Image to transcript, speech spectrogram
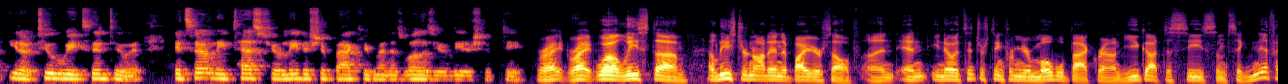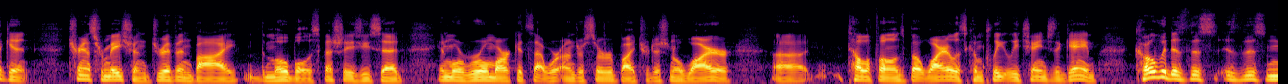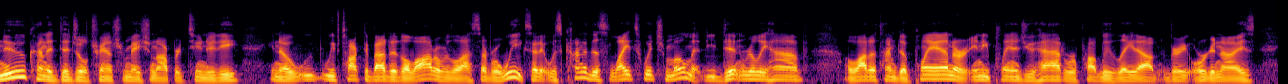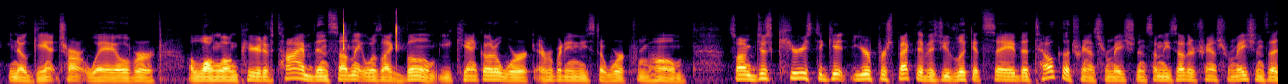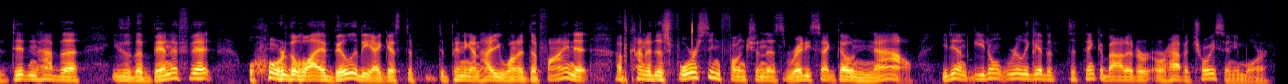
you know, two weeks into it, it certainly tests your leadership acumen as well as your leadership team. Right, right. Well, at least, um, at least you're not in it by yourself. And, and you know, it's interesting from your mobile background, you got to see some significant transformation driven by the mobile, especially as you said, in more rural markets that were underserved by traditional wire uh, telephones, but wireless completely changed the game. COVID is this, is this new kind of digital transformation opportunity. You know, we've, we've, talked about it a lot over the last several weeks, that it was kind of this light switch moment. You didn't really have a lot of time to plan or any plans you had were probably laid out in a very organized, you know, Gantt chart way over a long, long period of time. Then suddenly it was like, boom, you can't go to work, everybody needs to work from home. So I'm just curious to get your perspective as you look at, say, the telco transformation and some of these other transformations that didn't have the either the benefit or the liability, I guess, de depending on how you want to define it, of kind of this forcing function that's ready, set, go now. You, didn't, you don't really get to, think about it or, or have a choice anymore.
